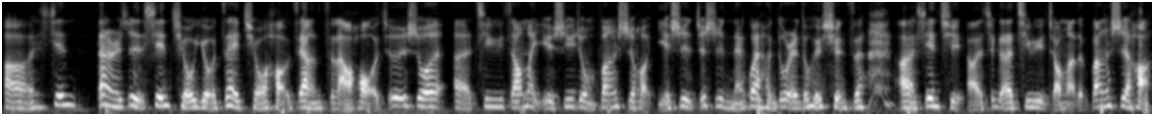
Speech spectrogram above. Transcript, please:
呃先，当然是先求有再求好这样子啦哈。就是说呃，骑驴找马也是一种方式哈，也是就是难怪很多人都会选择啊、呃、先去啊、呃、这个骑驴找马的方式哈。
